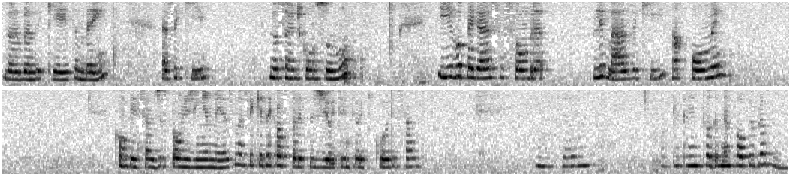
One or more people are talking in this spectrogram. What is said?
da Urban Decay também. Essa aqui, meu sonho de consumo. E vou pegar essa sombra lilás aqui, a Homem, com pincel de esponjinha mesmo. Essa aqui é daquelas paletas de 88 cores, sabe? Então, vou aplicar em toda a minha pálpebra mesmo.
